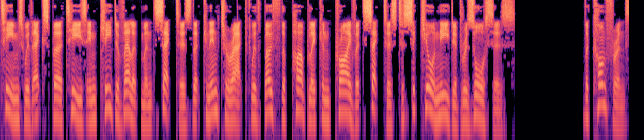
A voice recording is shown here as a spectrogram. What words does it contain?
teams with expertise in key development sectors that can interact with both the public and private sectors to secure needed resources. The conference,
